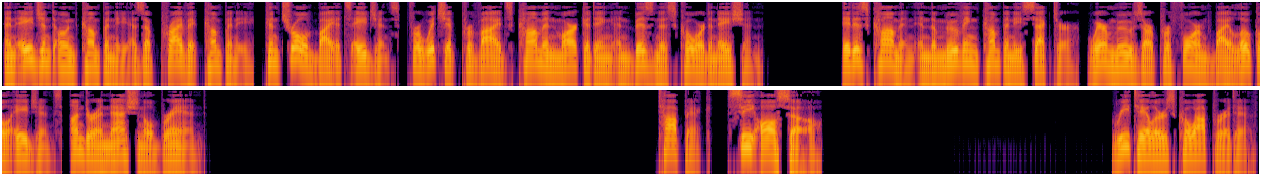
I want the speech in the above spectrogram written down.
An agent-owned company is a private company, controlled by its agents, for which it provides common marketing and business coordination. It is common in the moving company sector, where moves are performed by local agents, under a national brand. See also Retailers Cooperative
